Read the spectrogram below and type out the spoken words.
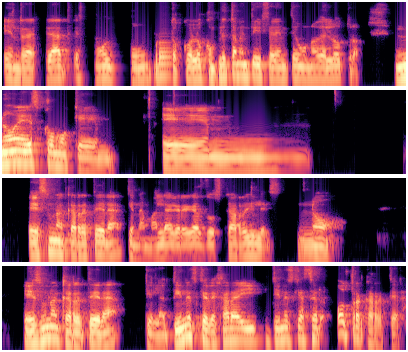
en realidad es un protocolo completamente diferente uno del otro. No es como que em, es una carretera que nada más le agregas dos carriles. No. Es una carretera que la tienes que dejar ahí y tienes que hacer otra carretera.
